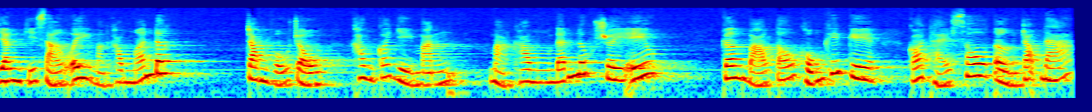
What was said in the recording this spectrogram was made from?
Dân chỉ sợ uy mà không mến đức. Trong vũ trụ không có gì mạnh Mà không đến lúc suy yếu. Cơn bão tố khủng khiếp kia có thể xô tường tróc đá,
